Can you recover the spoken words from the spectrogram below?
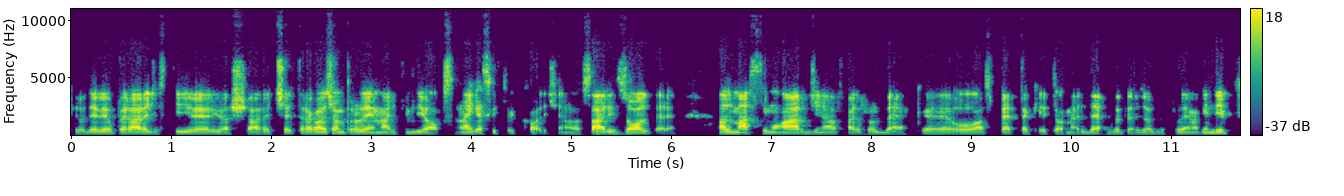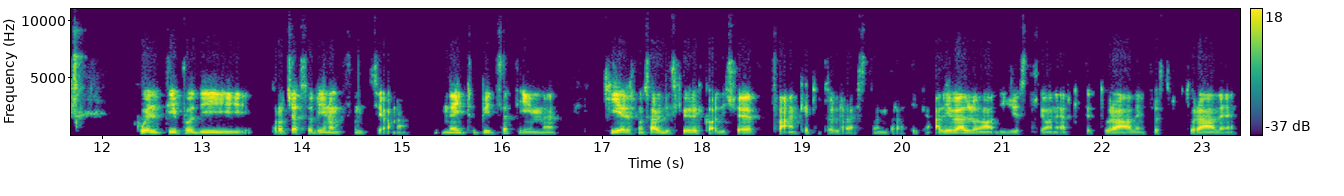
che lo deve operare, gestire, rilasciare, eccetera. Quando c'è un problema, il team di Ops non è che ha scritto il codice, non lo sa risolvere. Al massimo argina, fa il rollback eh, o aspetta che torna il dev per risolvere il problema. Quindi quel tipo di processo lì non funziona. Nei two pizza team chi è responsabile di scrivere il codice fa anche tutto il resto in pratica, a livello no, di gestione architetturale, infrastrutturale,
